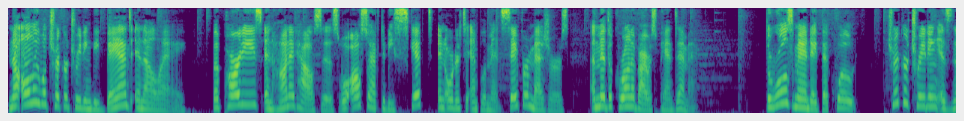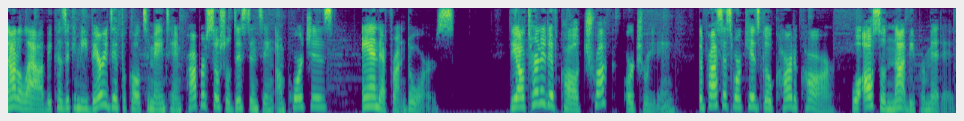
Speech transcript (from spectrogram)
Not only will trick or treating be banned in LA, but parties and haunted houses will also have to be skipped in order to implement safer measures amid the coronavirus pandemic. The rules mandate that, quote, trick or treating is not allowed because it can be very difficult to maintain proper social distancing on porches and at front doors. The alternative called truck or treating, the process where kids go car to car, will also not be permitted.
